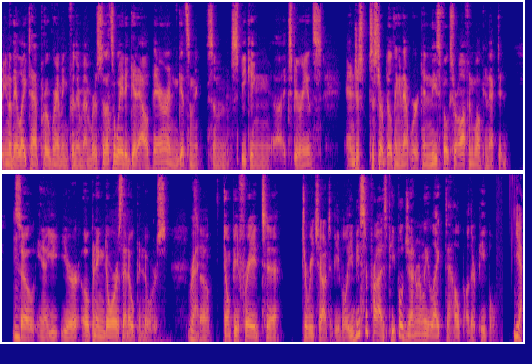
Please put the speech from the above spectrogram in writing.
you know, they like to have programming for their members. So that's a way to get out there and get some, some speaking uh, experience and just to start building a network. And these folks are often well connected. Mm-hmm. So, you know, you, you're opening doors that open doors. Right. So don't be afraid to to reach out to people. You'd be surprised. People generally like to help other people. Yeah.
